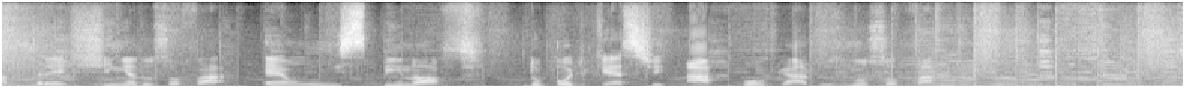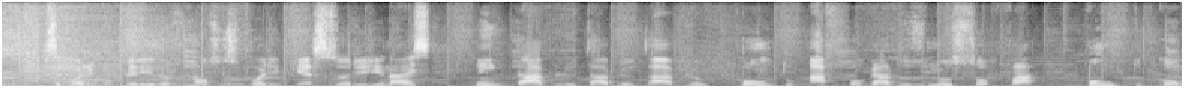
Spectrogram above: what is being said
A Brechinha do Sofá é um spin-off do podcast Afogados no Sofá. Você pode conferir os nossos podcasts originais em www.afogadosnosofá.com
